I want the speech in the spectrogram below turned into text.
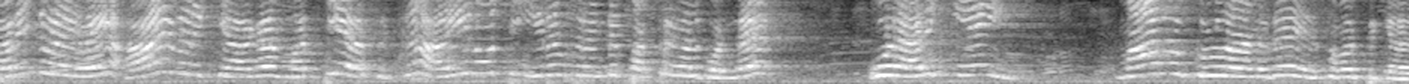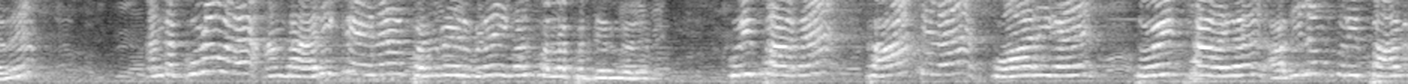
பரிந்துரைகளை ஆய்வறிக்கையாக மத்திய அரசுக்கு ஐநூத்தி இருபத்தி ரெண்டு பக்கங்கள் கொண்ட ஒரு அறிக்கையை மாதவ் குழுவானது சமர்ப்பிக்கிறது. அந்த குழுவில அந்த அறிக்கையில பல்வேறு விடயங்கள் சொல்லப்பட்டிருந்தது. குறிப்பாக காட்டில குவாரிகள் தொழிற்சாலைகள் அதிலும் குறிப்பாக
